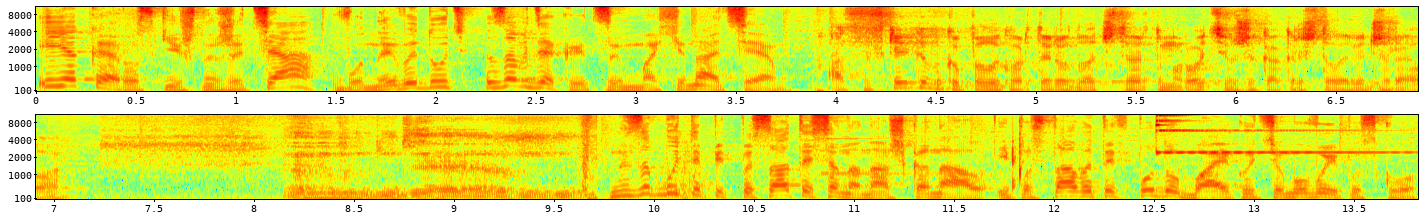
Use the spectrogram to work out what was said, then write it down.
і яке розкішне життя вони ведуть завдяки цим махінаціям. А це скільки ви купили квартиру у 24-му році в ЖК Кришталеві джерела? Не забудьте підписатися на наш канал і поставити вподобайку цьому випуску.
